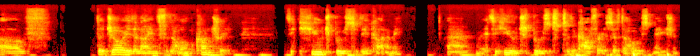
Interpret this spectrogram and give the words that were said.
of the joy of the Lions for the home country. It's a huge boost to the economy. Um, it's a huge boost to the coffers of the host nation.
